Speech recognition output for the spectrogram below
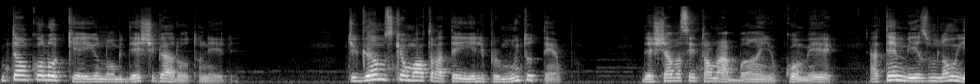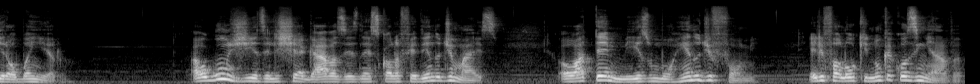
Então eu coloquei o nome deste garoto nele. Digamos que eu maltratei ele por muito tempo. Deixava sem tomar banho, comer, até mesmo não ir ao banheiro. Alguns dias ele chegava às vezes na escola fedendo demais ou até mesmo morrendo de fome. Ele falou que nunca cozinhava,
